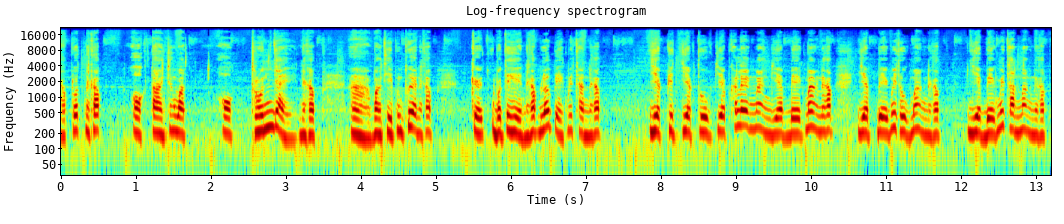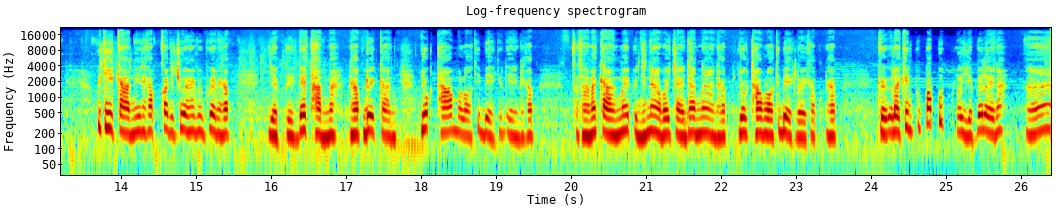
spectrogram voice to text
ขับรถนะครับ ออกต่างจังหวัดออกถนนใหญ่นะครับาบางทีเพื่อนๆนะครับ เกิดอุบัติเหตุนะครับแล้วเบรกไม่ทันนะครับเหยียบผิดเหยียบถูกเหยียบคันเร่งมั่งเหยียบเบรกมั่งนะครับเหยียบเบรกไม่ถูกมั่งนะครับเหยียบเบรกไม่ทันมั่งนะครับ วิธีการนี้นะครับก็จะช่วยให้เพื่อนๆนะครับเหยียบเบรกได้ทันนะนะครับ ด้วยการยกเท้ามารอที่เบรกนั่นเองนะครับ สถานการณ์ไม่เป็นที่น่าไว้ใจด้านหน้านะครับ ยกเท้ารอที่เบรกเลยครับนะครับ เกิดอะไรขึ้นปุ๊บปั๊บปุ๊บเราเหยียบได้เลยนะอ่า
